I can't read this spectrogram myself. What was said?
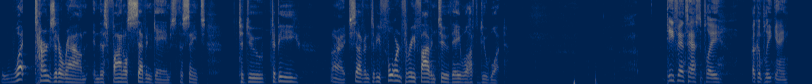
What turns it around in this final seven games? The Saints to do to be all right seven to be four and three, five and two. They will have to do what? Defense has to play a complete game.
